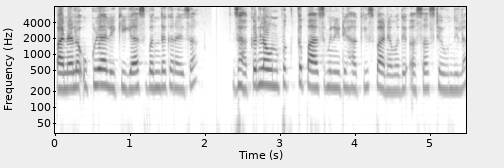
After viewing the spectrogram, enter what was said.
पाण्याला उकळी आली की गॅस बंद करायचा? झाकण लावून फक्त पाच मिनिटे हा किस पाण्यामध्ये असाच ठेवून दिला.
